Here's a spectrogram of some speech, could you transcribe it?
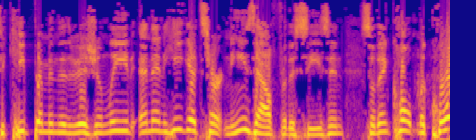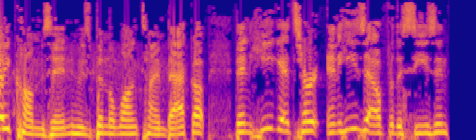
to keep them in the division lead, and then he gets hurt and he's out for the season. So then Colt McCoy comes in, who's been the longtime backup. Then he gets hurt and he's out for the season.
